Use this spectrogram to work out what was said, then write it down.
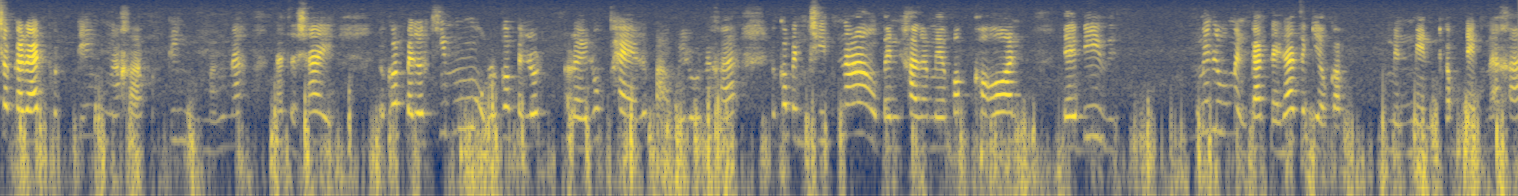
ช็อกโกแลตพุดดิ้งนะคะพุดดิ้งมั้งนะน่าจะใช่ แล้วก็เป็นรสขี้มูกแล้วก็เป็นรสอะไรลูกแพรหรือเปล่าไม่รู้นะคะ แล้วก็เป็นชีสเน่าเป็นคาราเมลป๊อปคอร์นเบบี้ไม่รู้เหมือนกันแต่น่าจะเกี่ยวกับเหม็นๆกับเด็กนะคะ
